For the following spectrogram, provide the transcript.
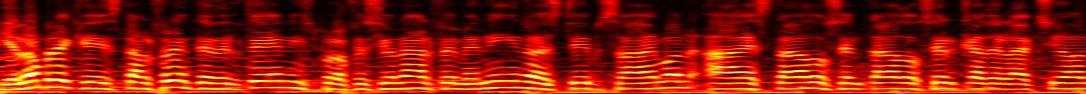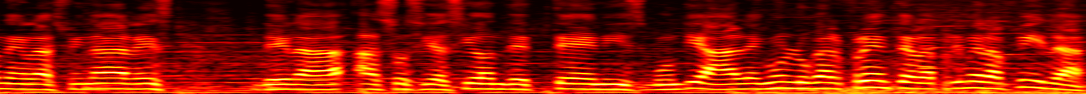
Y el hombre que está al frente del tenis profesional femenino, Steve Simon, ha estado sentado cerca de la acción en las finales de la Asociación de Tenis Mundial, en un lugar frente a la primera fila.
